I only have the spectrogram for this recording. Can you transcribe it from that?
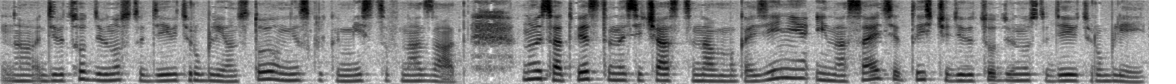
999 э, рублей. Он стоил несколько месяцев назад. Ну и, соответственно, сейчас цена в магазине и на сайте 1999 рублей.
